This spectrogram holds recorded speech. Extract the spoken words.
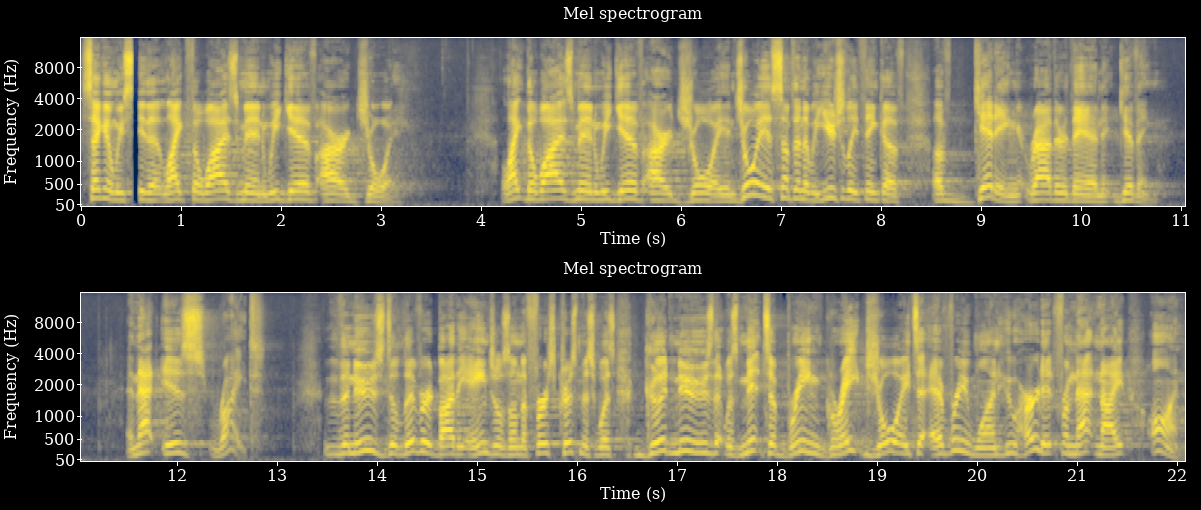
Second, we see that like the wise men, we give our joy. Like the wise men, we give our joy. And joy is something that we usually think of, of getting rather than giving. And that is right. The news delivered by the angels on the first Christmas was good news that was meant to bring great joy to everyone who heard it from that night on.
